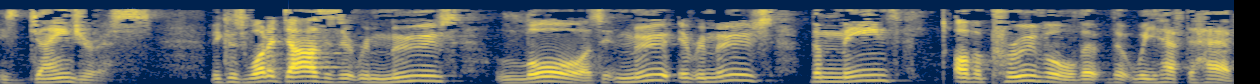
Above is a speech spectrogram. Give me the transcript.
is dangerous. Because what it does is it removes laws, it, it removes the means of approval that, that we have to have.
